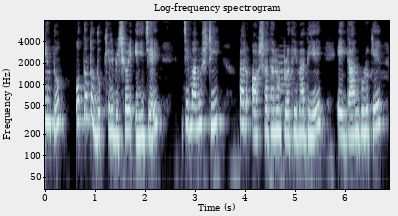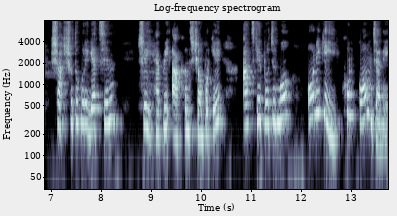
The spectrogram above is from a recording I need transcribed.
কিন্তু অত্যন্ত দুঃখের বিষয় এই যে যে মানুষটি তার অসাধারণ প্রতিভা দিয়ে এই গানগুলোকে শাশ্বত করে গেছেন, সেই হ্যাপি আখন্দ সম্পর্কে আজকের প্রজন্ম অনেকেই খুব কম জানে।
